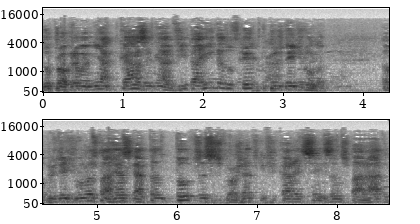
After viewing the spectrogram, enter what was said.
do programa Minha Casa Minha Vida, ainda do tempo do presidente Lula. Então, o presidente Lula está resgatando todos esses projetos que ficaram aí seis anos parados,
